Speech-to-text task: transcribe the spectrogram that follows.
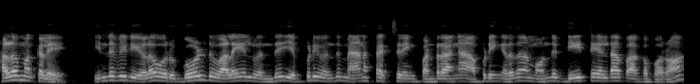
ஹலோ மக்களே இந்த வீடியோவில் ஒரு கோல்டு வளையல் வந்து எப்படி வந்து மேனுஃபேக்சரிங் பண்ணுறாங்க அப்படிங்கிறத நம்ம வந்து டீட்டெயில்டாக பார்க்க போகிறோம்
